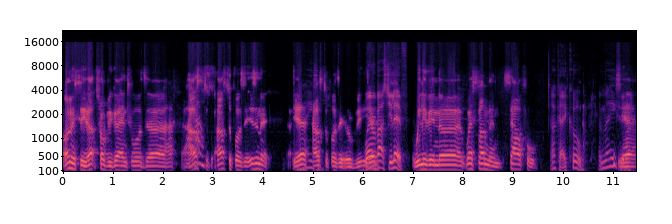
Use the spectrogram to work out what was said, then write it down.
Honestly, that's probably going towards uh, a house House. house deposit, isn't it? Yeah, Amazing. house deposit it will be. yeah. Whereabouts do you live? We live in uh, West London, Southall. Okay, cool. Amazing. Yeah.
